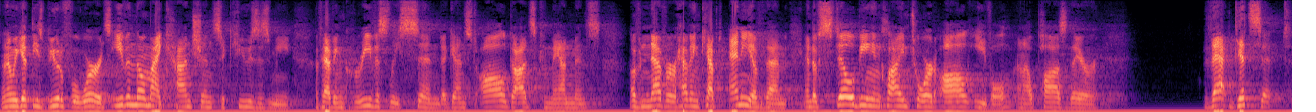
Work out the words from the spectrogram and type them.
And then we get these beautiful words even though my conscience accuses me of having grievously sinned against all God's commandments, of never having kept any of them, and of still being inclined toward all evil, and I'll pause there, that gets it.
